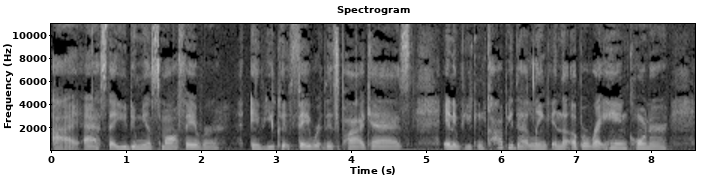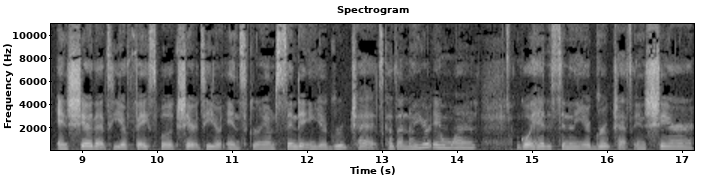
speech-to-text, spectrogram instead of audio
I ask that you do me a small favor. If you could favorite this podcast, and if you can copy that link in the upper right hand corner and share that to your Facebook, share it to your Instagram, send it in your group chats because I know you're in one. Go ahead and send it in your group chats and share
